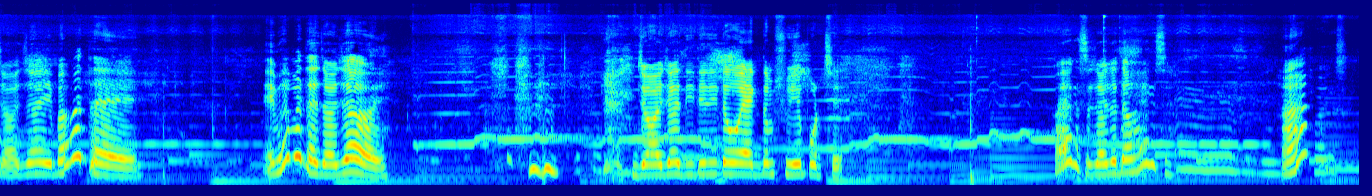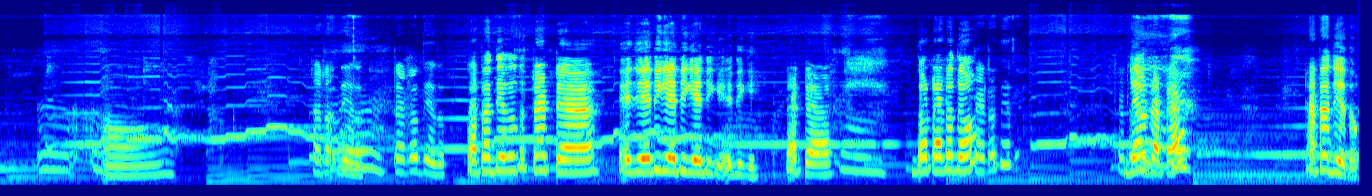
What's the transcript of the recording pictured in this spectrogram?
জয় জয় এইভাবে দে এইভাবে দে জয় জয় জয় জয় দিতে দিতে ও একদম শুয়ে পড়ছে। হয়ে গেছে জয় জয় দেওয়া হয়ে গেছে হ্যাঁ ও টাটা দিয়ে দাও টাটা দিয়ে দাও টাটা দিয়ে দাও তো টাটা এই যে এদিকে এদিকে এদিকে এদিকে টাটা দাও টাটা দাও টাটা দিয়ে দাও দাও টাটা টাটা দিয়ে দাও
